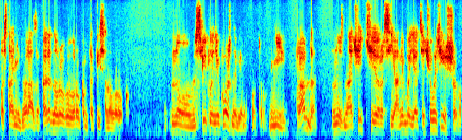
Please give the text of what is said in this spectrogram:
останні два рази перед новим роком та після нового року. Ну світло ні в кожне вімкнуто. Ні, правда? Ну, значить, росіяни бояться чогось іншого,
